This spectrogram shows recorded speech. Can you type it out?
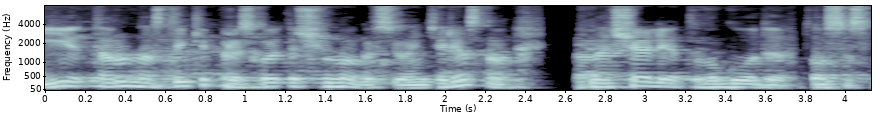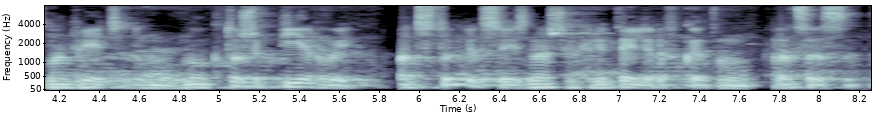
И там на стыке происходит очень много всего интересного. В начале этого года пытался смотреть и думал, ну кто же первый подступится из наших ритейлеров к этому процессу?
